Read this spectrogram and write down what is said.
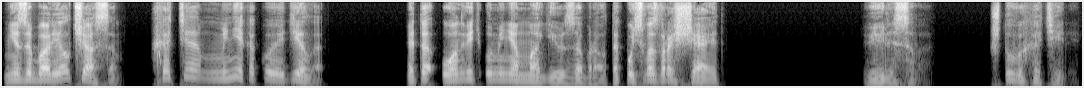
Не заболел часом. Хотя мне какое дело? Это он ведь у меня магию забрал, так пусть возвращает. Велесова, что вы хотели?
